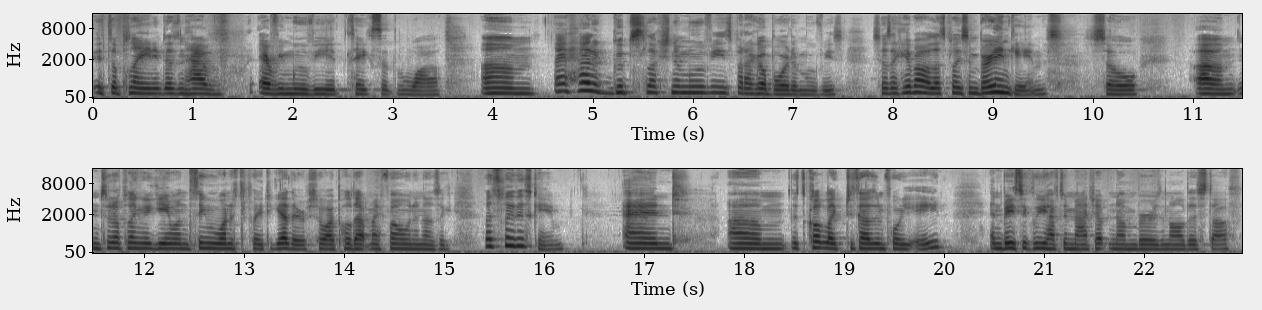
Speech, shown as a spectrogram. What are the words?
it's a plane it doesn't have every movie it takes a while. Um i had a good selection of movies but i got bored of movies. So i was like hey Bob, let's play some brain games. So um instead of playing a game on the thing we wanted to play together so i pulled out my phone and i was like let's play this game. And um it's called like 2048 and basically you have to match up numbers and all this stuff.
